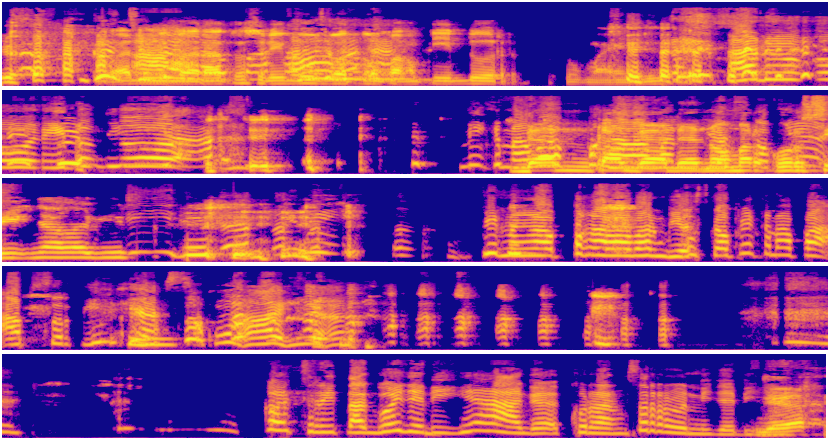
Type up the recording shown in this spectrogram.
Aduh, juga lima ratus ribu buat numpang tidur. Lumayan. Aduh, itu tuh. dia Ini kenapa Dan kagak pengalaman ada nomor bioskopnya- kursinya lagi. Ini peneng- pengalaman bioskopnya kenapa absurd ini ya semuanya? Kok cerita gue jadinya agak kurang seru nih jadinya. Ya.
